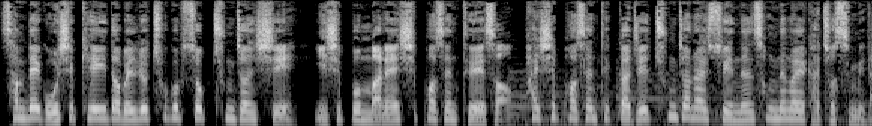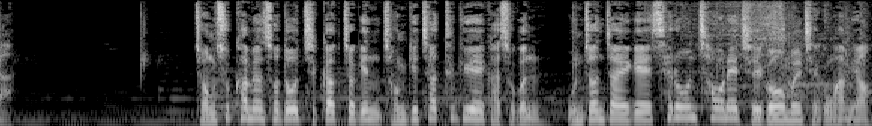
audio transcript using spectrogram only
350kW 초급속 충전 시 20분 만에 10%에서 80%까지 충전할 수 있는 성능을 갖췄습니다. 정숙하면서도 즉각적인 전기차 특유의 가속은 운전자에게 새로운 차원의 즐거움을 제공하며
